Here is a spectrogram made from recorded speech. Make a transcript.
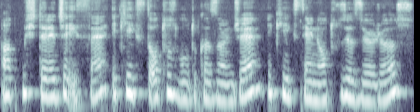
60 derece ise 2x'de 30 bulduk az önce. 2x yerine 30 yazıyoruz.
